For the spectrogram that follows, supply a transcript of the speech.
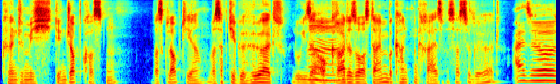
könnte mich den Job kosten? Was glaubt ihr? Was habt ihr gehört? Luisa, mhm. auch gerade so aus deinem Bekanntenkreis, was hast du gehört? Also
